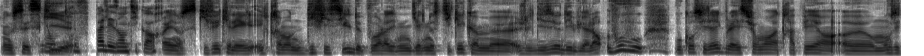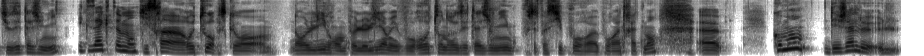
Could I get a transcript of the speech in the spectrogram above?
Donc c'est ce Et on qui. ne trouve pas les anticorps. Ouais, donc ce qui fait qu'elle est extrêmement difficile de pouvoir la diagnostiquer, comme euh, je le disais au début. Alors, vous, vous, vous considérez que vous l'avez sûrement attrapé en- euh, au moment où vous étiez aux États-Unis, Exactement. qui sera un retour, parce que dans le livre, on peut le lire, mais vous retournerez aux États-Unis, cette fois-ci pour, euh, pour un traitement. Euh, comment, déjà, le. le-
